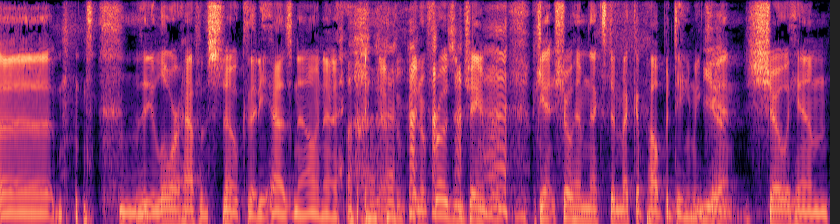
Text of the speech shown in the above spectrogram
uh, the lower half of Snoke that he has now in a, in a in a frozen chamber. We can't show him next to Mecha Palpatine. We Yeah. can't show him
